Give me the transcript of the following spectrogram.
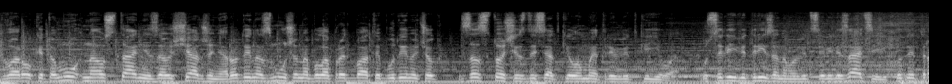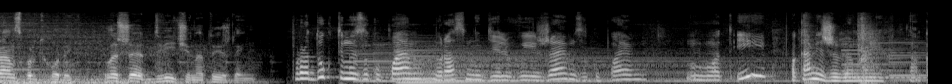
Два роки тому на останні заощадження родина змушена була придбати будиночок за 160 кілометрів від Києва у селі, відрізаному від цивілізації, куди транспорт ходить лише двічі на тиждень. Продукты мы закупаем раз в неделю, выезжаем, закупаем. Вот, и пока мы живем на них. Так.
